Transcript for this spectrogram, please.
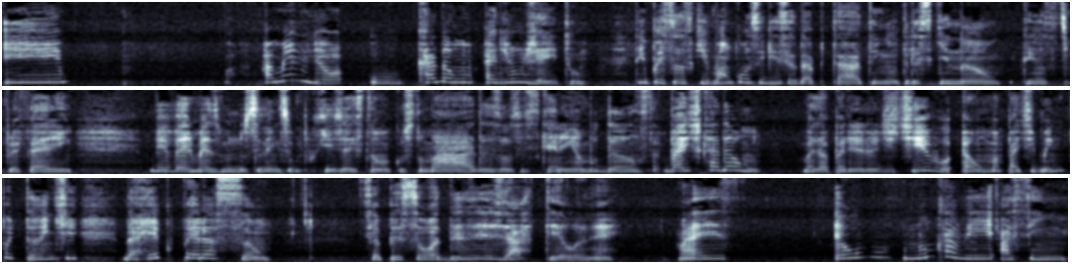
E a melhor, o cada um é de um jeito. Tem pessoas que vão conseguir se adaptar, tem outras que não, tem outras que preferem viver mesmo no silêncio porque já estão acostumadas, outras querem a mudança, vai de cada um mas o aparelho auditivo é uma parte bem importante da recuperação, se a pessoa desejar tê-la, né? Mas eu nunca vi assim,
